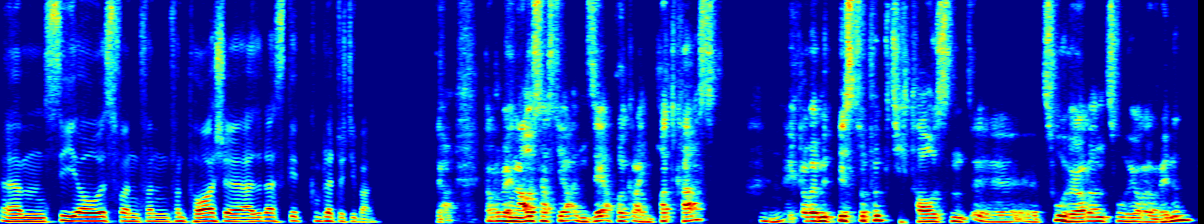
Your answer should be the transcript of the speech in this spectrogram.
ähm, CEOs von, von, von Porsche. Also das geht komplett durch die Bank. Ja, darüber hinaus hast du ja einen sehr erfolgreichen Podcast. Mhm. Ich glaube, mit bis zu 50.000 äh, Zuhörern, Zuhörerinnen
